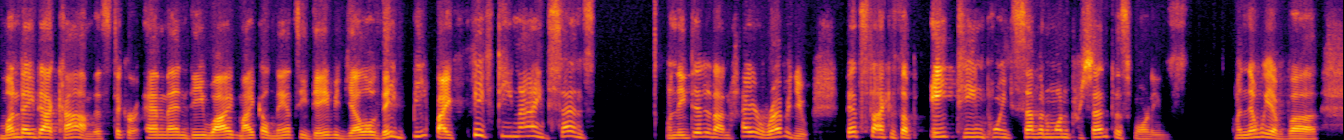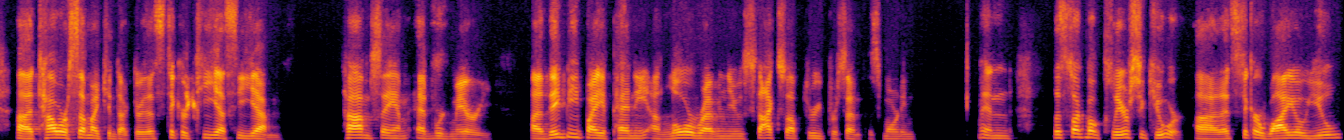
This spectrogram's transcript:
Monday.com, the ticker MNDY, Michael, Nancy, David, Yellow, they beat by 59 cents when they did it on higher revenue. That stock is up 18.71% this morning. And then we have uh, uh, Tower Semiconductor, that's ticker TSEM, Tom, Sam, Edward, Mary. Uh, they beat by a penny on lower revenue. Stocks up 3% this morning. And let's talk about Clear Secure. Uh, that's ticker YOU,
